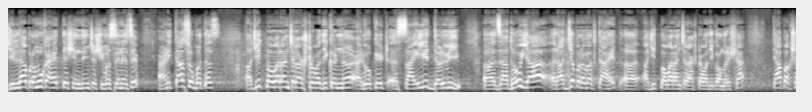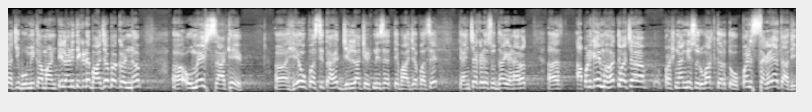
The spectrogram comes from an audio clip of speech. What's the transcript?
जिल्हा प्रमुख आहेत ते शिंदेंच्या शिवसेनेचे. आणि त्यासोबतच अजित पवारांच्या राष्ट्रवादीकडनं ॲडव्होकेट सायली दळवी जाधव या राज्य प्रवक्ता आहेत अजित पवारांच्या राष्ट्रवादी काँग्रेसच्या. त्या पक्षाची भूमिका मांडतील. आणि तिकडे भाजपकडनं उमेश साठे हे उपस्थित आहेत. जिल्हा चिटणीस आहेत ते भाजपचे. त्यांच्याकडे सुद्धा येणार आहोत. आपण काही महत्त्वाच्या प्रश्नांनी सुरुवात करतो पण सगळ्यात आधी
